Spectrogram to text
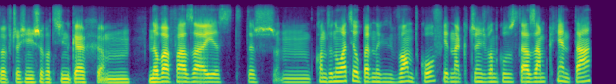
we wcześniejszych odcinkach, nowa faza jest też kontynuacją pewnych wątków, jednak część wątków została zamknięta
